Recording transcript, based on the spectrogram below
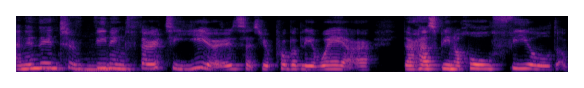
And in the intervening 30 years, as you're probably aware, there has been a whole field of.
